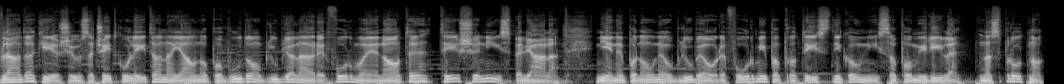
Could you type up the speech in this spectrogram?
Vlada, ki je že v začetku leta na javno pobudo obljubljala reformo enote, te še ni izpeljala. Njene ponovne obljube o reformi pa protestnikov niso pomirile. Nasprotno,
